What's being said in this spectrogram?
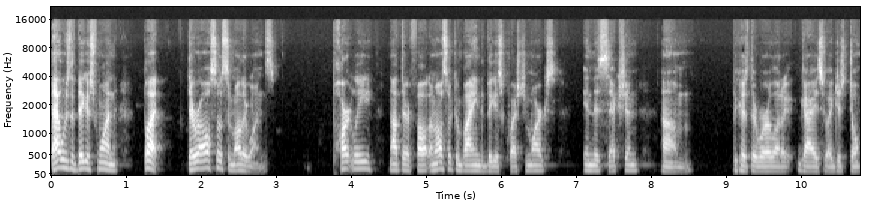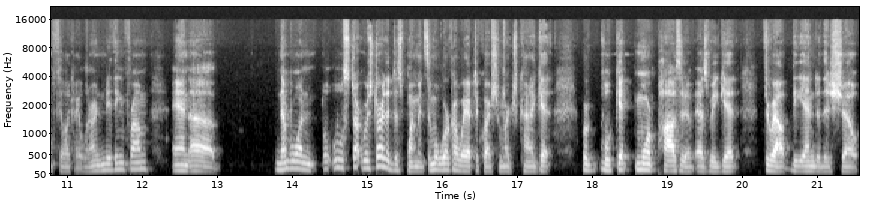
That was the biggest one, but there were also some other ones. Partly not their fault. I'm also combining the biggest question marks in this section um, because there were a lot of guys who I just don't feel like I learned anything from. And uh, number one, we'll start we'll start the disappointments and we'll work our way up to question marks. Kind of get we will get more positive as we get throughout the end of this show.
